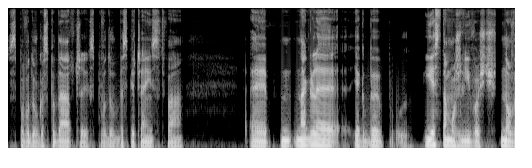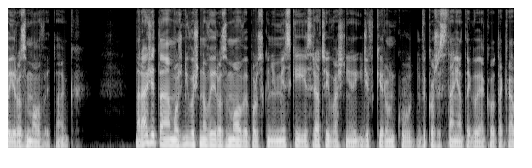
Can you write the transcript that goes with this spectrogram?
z powodów gospodarczych, z powodów bezpieczeństwa, e, nagle jakby jest ta możliwość nowej rozmowy, tak? Na razie ta możliwość nowej rozmowy polsko-niemieckiej jest raczej właśnie, idzie w kierunku wykorzystania tego jako taka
